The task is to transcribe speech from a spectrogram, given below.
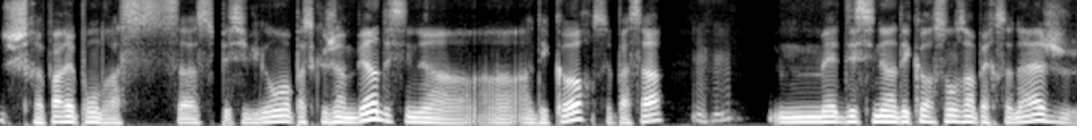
Je ne saurais pas répondre à ça spécifiquement parce que j'aime bien dessiner un, un- un décor, c'est pas ça. Mais dessiner un décor sans un personnage,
